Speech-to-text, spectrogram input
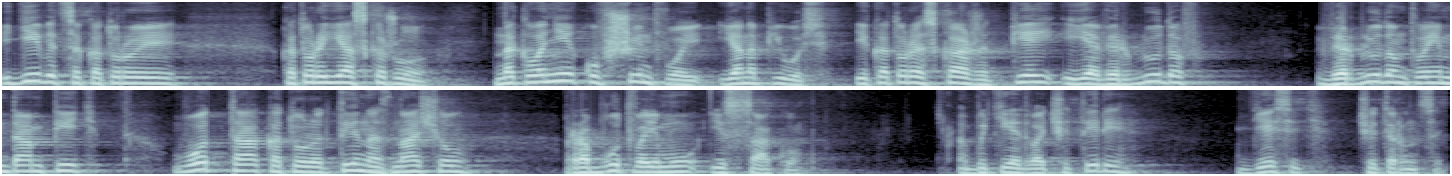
И девица, которой, которой я скажу, наклони кувшин твой, я напьюсь, и которая скажет, пей, и я верблюдов, верблюдом твоим дам пить, вот та, которую ты назначил рабу твоему Исаку. Бытие 24, 10, 14.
